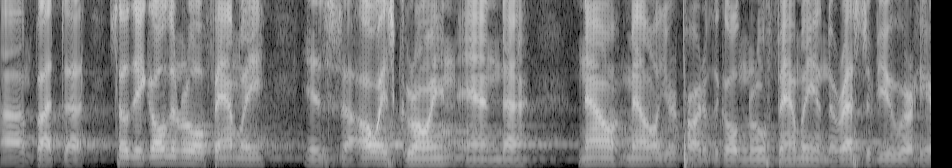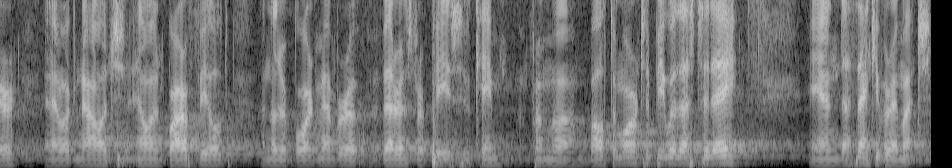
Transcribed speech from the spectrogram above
Uh, but uh, so the Golden Rule family is uh, always growing, and uh, now, Mel, you're part of the Golden Rule family, and the rest of you are here. And I will acknowledge Ellen Barfield, another board member of Veterans for Peace, who came from uh, Baltimore to be with us today. And thank you very much.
